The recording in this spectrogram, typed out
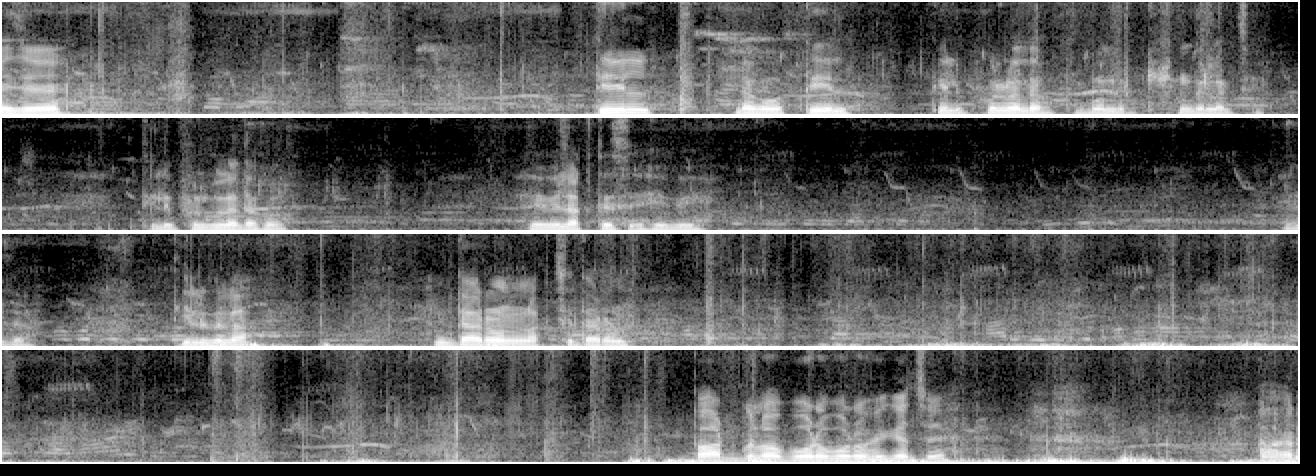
এই যে তিল, দেখো তিল তিল ফুলগুলো দেখো বন্ধু, কি সুন্দর লাগছে। তিল ফুলগুলো দেখো, হেভি লাগতেছে, হেভি। বুঝলো তিলগুলা দারুণ লাগছে, দারুণ। পাটগুলো বড় বড় হয়ে গেছে, আর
